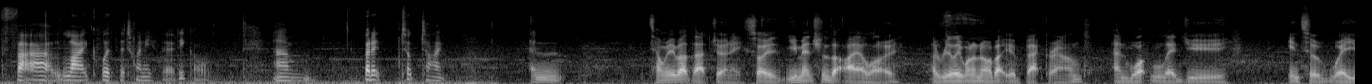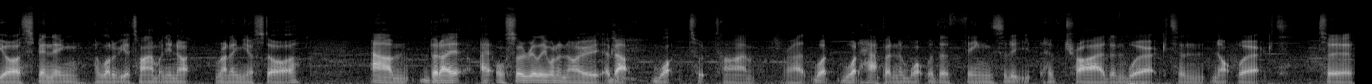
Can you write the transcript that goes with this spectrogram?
far, like with the 2030 goal. Um, but it took time. And Tell me about that journey. So you mentioned the ILO. I really want to know about your background and what led you into where you're spending a lot of your time when you're not running your store. Um, but I, I also really want to know about what took time, right? What what happened and what were the things that you have tried and worked and not worked to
